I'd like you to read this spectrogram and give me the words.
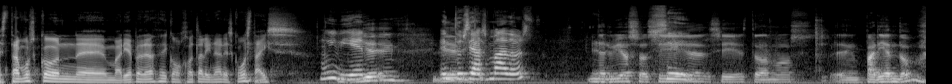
Estamos con eh, María Pedraza y con J. Linares. ¿Cómo estáis? Muy bien. Bien, bien. Entusiasmados. Nerviosos, sí, Sí. eh, sí, estábamos eh, pariendo.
